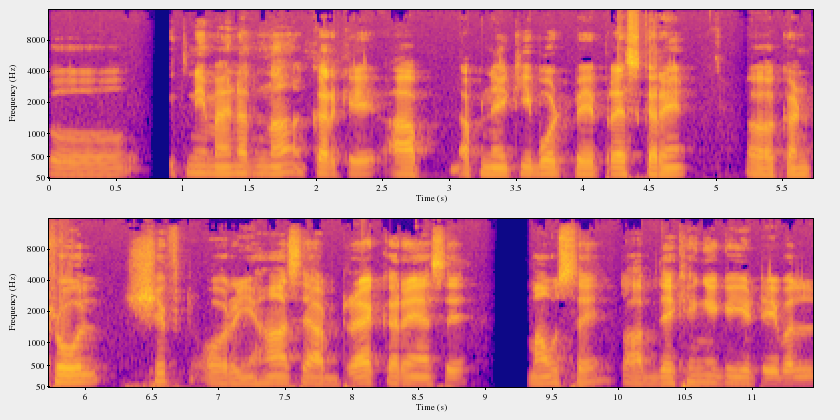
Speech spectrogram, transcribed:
तो इतनी मेहनत ना करके आप अपने कीबोर्ड पे प्रेस करें कंट्रोल शिफ्ट और यहाँ से आप ड्रैग करें ऐसे माउस से तो आप देखेंगे कि ये टेबल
